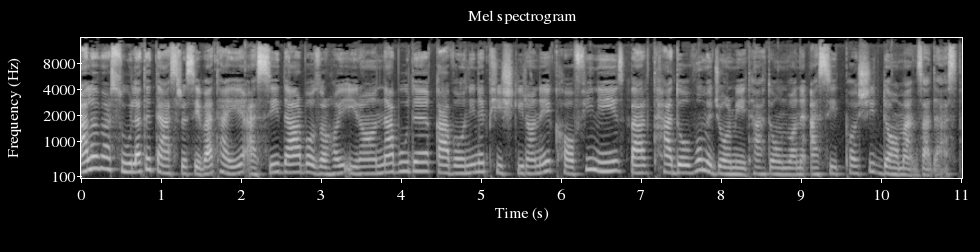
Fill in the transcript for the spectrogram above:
علاوه بر سهولت دسترسی و تهیه اسید در بازارهای ایران نبوده قوانین پیشگیرانه کافی نیز بر تداوم جرمی تحت عنوان اسید پاشی دامن زده است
